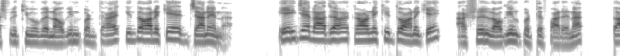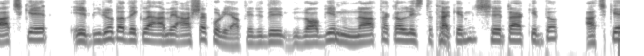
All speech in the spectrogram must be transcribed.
আসলে কীভাবে লগ ইন করতে হয়, কিন্তু অনেকে জানে না। এই যে না জানার কারণে কিন্তু অনেকে আসলে লগ ইন করতে পারে না। তো আজকের এই ভিডিওটা দেখলে আমি আশা করি আপনি যদি লগ ইন না থাকার লিস্টে থাকেন, সেটা কিন্তু আজকে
